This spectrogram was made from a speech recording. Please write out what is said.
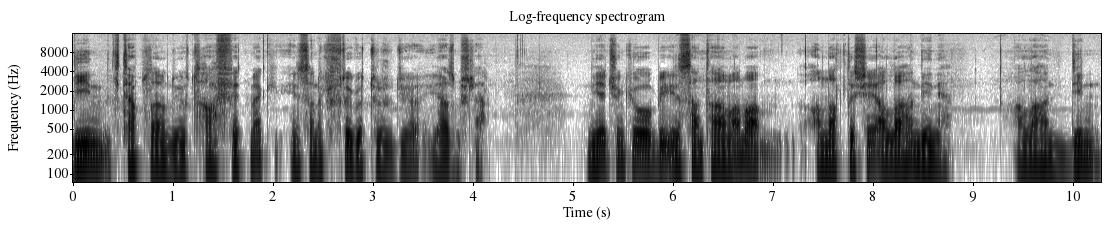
din kitaplarını diyor tahfif etmek insanı küfre götürür diyor yazmışlar. Niye? Çünkü o bir insan tamam ama anlattığı şey Allah'ın dini. Allah'ın din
